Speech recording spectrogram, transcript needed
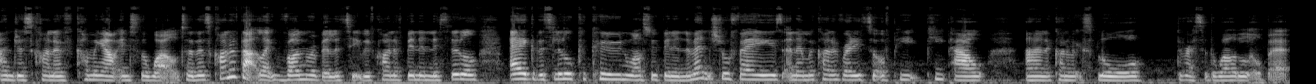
and just kind of coming out into the world. So there's kind of that like vulnerability. We've kind of been in this little egg, this little cocoon whilst we've been in the menstrual phase and then we're kind of ready to sort of peep, peep out and kind of explore the rest of the world a little bit.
